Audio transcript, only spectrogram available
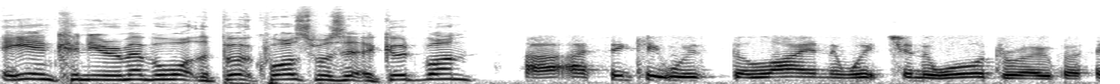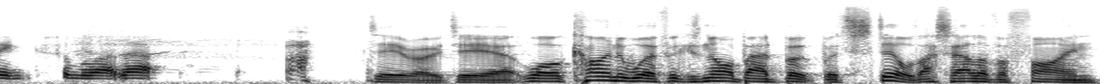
Ian, can you remember what the book was? Was it a good one? Uh, I think it was The Lion, the Witch, and the Wardrobe. I think something like that. Dear oh dear. Well, kind of worth it 'cause it's not a bad book, but still, that's a hell of a fine.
